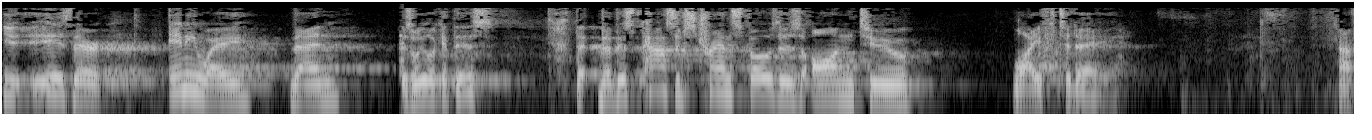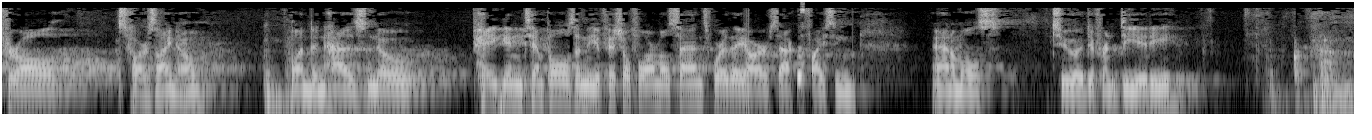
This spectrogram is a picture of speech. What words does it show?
Is there any way then, as we look at this, that, that this passage transposes onto life today. After all, as far as I know, London has no pagan temples in the official formal sense where they are sacrificing animals to a different deity. Um,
